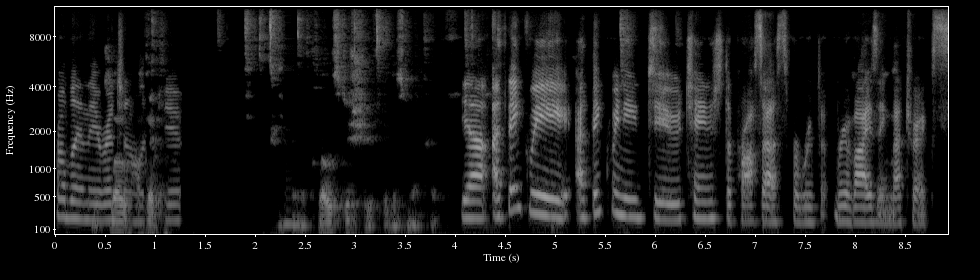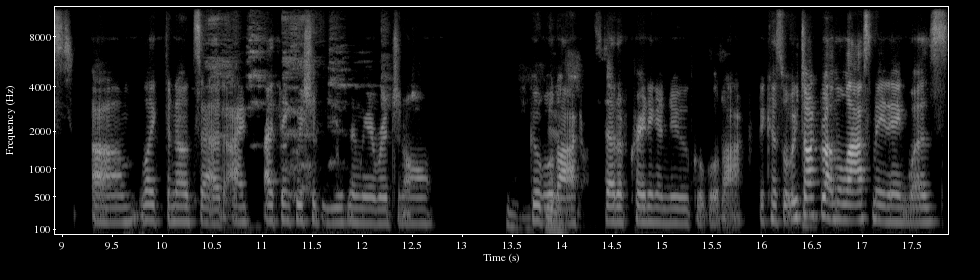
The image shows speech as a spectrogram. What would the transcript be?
Probably in the Clo- original that- too. in the Closed issue for this metric. Yeah, I think we, I think we need to change the process for rev- revising metrics. Um, like Vinod said, I, I think we should be using the original Google Yes. Doc instead of creating a new Google Doc. Because what we talked about in the last meeting was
